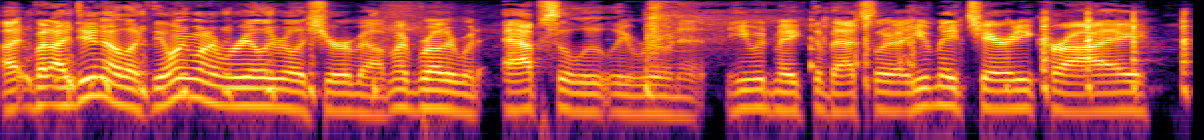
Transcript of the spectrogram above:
I, but I do know like the only one I'm really really sure about. My brother would absolutely ruin it. He would make the Bachelor. He would make Charity cry.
